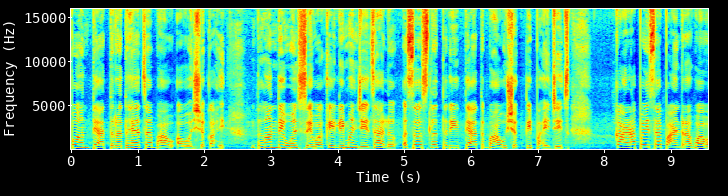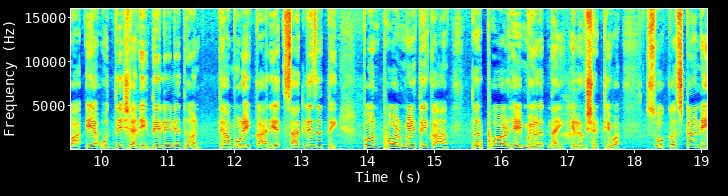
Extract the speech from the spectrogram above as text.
पण त्यात हृदयाचा भाव आवश्यक आहे. धन देऊन सेवा केली म्हणजे झालं. असं असलं तरी त्यात भावशक्ती पाहिजेच. काळा पैसा पांढरा व्हावा या उद्देशाने दिलेले धन त्यामुळे कार्य साधले जाते. पण फळ मिळते का? तर फळ हे मिळत नाही हे लक्षात ठेवा. स्वकष्टाने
